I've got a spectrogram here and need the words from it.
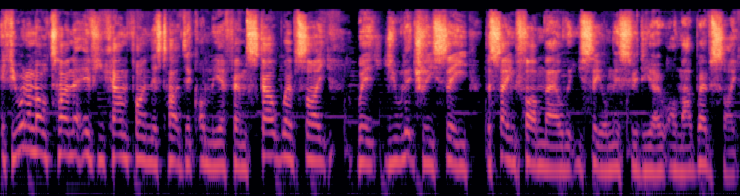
if you want an alternative, you can find this tactic on the FM Scout website, where you literally see the same thumbnail that you see on this video on that website,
